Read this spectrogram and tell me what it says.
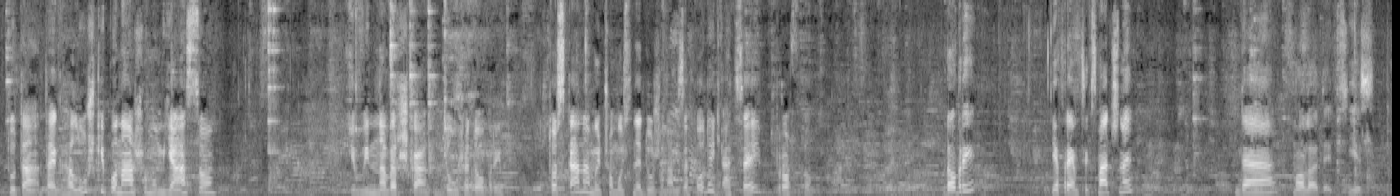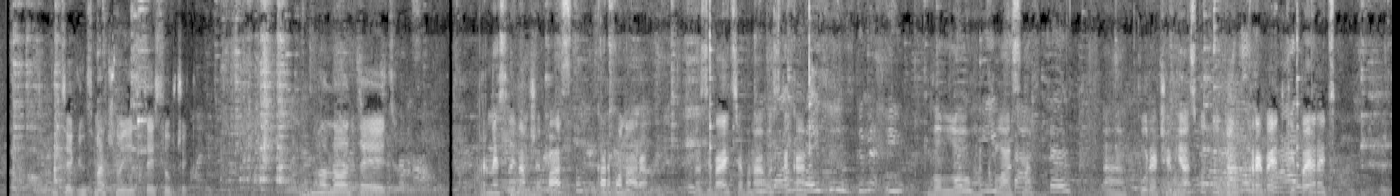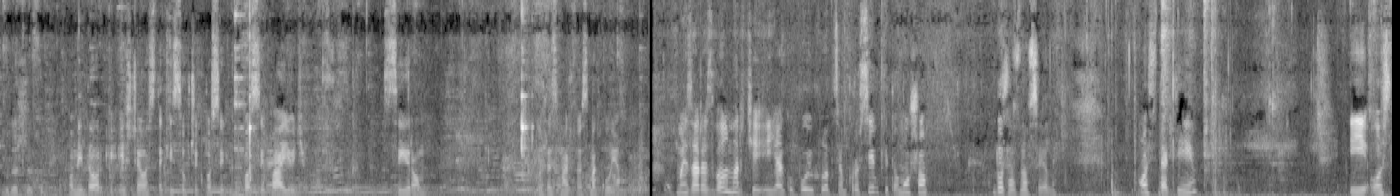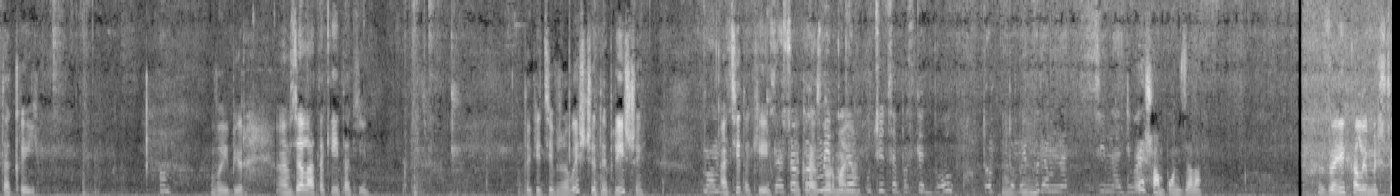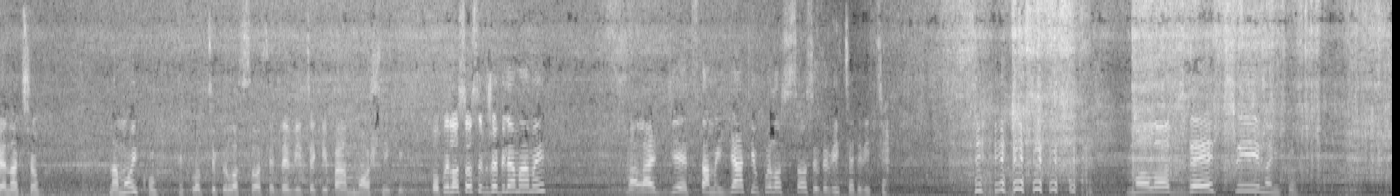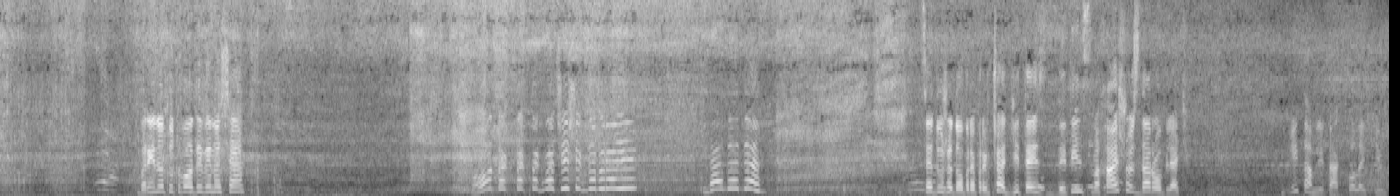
Тут так галушки по-нашому, м'ясо. І він на вершках дуже добрий. Тоскана ми чомусь не дуже нам заходить, а цей просто. Добрий? Єфремчик смачний? Да, молодець, їж. Як він смачно їсть цей супчик. Молодець. Принесли нам вже пасту карбонара. Називається вона ось така волога, класна. Куряче м'ясо тут, креветки, перець помідорки і ще ось такий супчик посипають сиром. Дуже смачно смакуємо. Ми зараз в Walmart і я купую хлопцям кросівки, тому що дуже зносили. Ось такі. І ось такий вибір. Е, Взяла такі і такі. Такі ці вже вищі, тепліші, Мам, а ці такі Саша, якраз коли ми будемо вчитися баскетбол, то, то ми будемо на ці Я надівати. шампунь взяла. Заїхали ми ще на цю на мойку, і хлопці пилососять. Дивіться, які помощники. Попилососив вже біля мами? Молодець, там і Яків пилососив. Дивіться, дивіться. Молодець, синонько. Барино тут води винося. О, так, так, так, бачиш, як забирає. Да, да, да. Це дуже добре привчать дітей з дитинства, хай щось зароблять. І там літак полетів.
